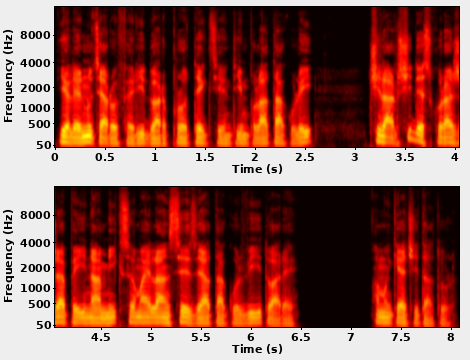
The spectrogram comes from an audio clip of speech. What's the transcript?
Ele nu ți-ar oferi doar protecție în timpul atacului, ci l-ar și descuraja pe inamic să mai lanseze atacuri viitoare. Am încheiat citatul.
